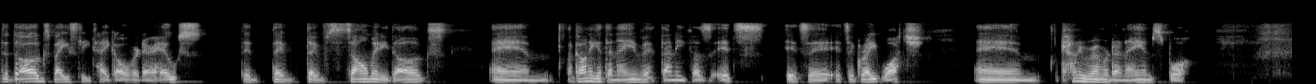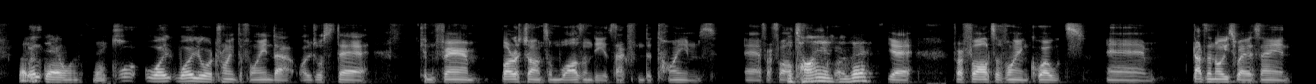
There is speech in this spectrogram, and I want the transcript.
the dogs basically take over their house. They they've they've so many dogs. Um, I'm gonna get the name of it, Danny, because it's it's a it's a great watch. Um, I can't even remember their names, but Well- there one sec. While, while you were trying to find that, I'll just uh, confirm Boris Johnson was indeed sacked from the Times uh, for The. Times, was it? Yeah, for falsifying quotes. Um, that's a nice way of saying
